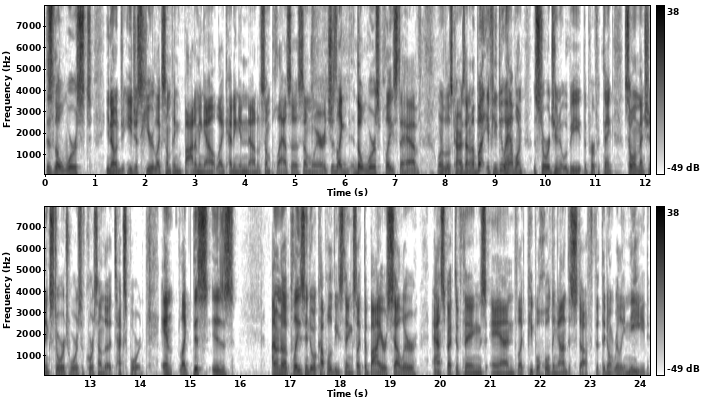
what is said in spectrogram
this is the worst. You know, you just hear like something bottoming out, like heading in and out of some plaza somewhere. It's just like the worst place to have one of those cars. I don't know, but if you do have one, the storage unit would be the perfect thing. Someone mentioning Storage Wars, of course, on the text board, and like this is. I don't know, it plays into a couple of these things, like the buyer seller aspect of things and like people holding on to stuff that they don't really need.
